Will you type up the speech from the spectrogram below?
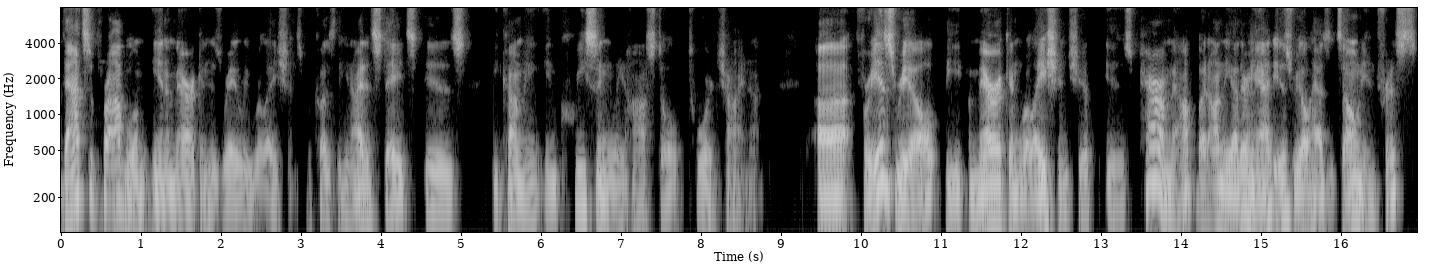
that's a problem in American Israeli relations because the United States is becoming increasingly hostile toward China. Uh, for Israel, the American relationship is paramount, but on the other hand, Israel has its own interests.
